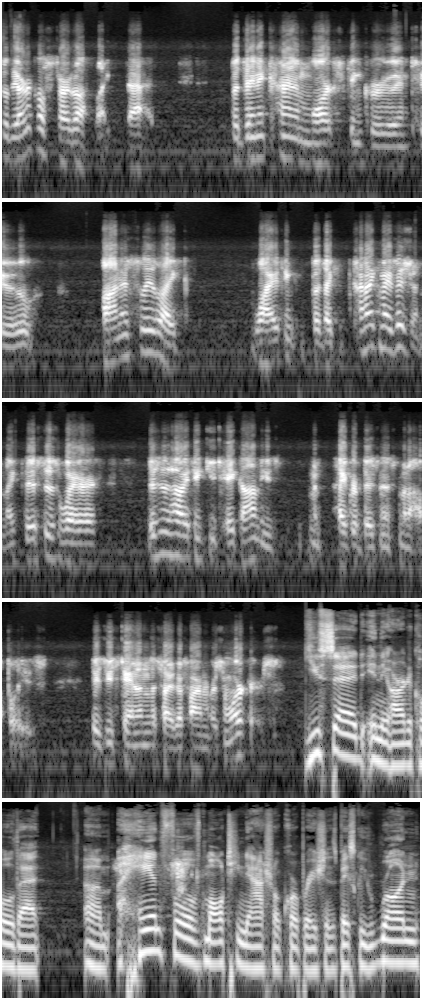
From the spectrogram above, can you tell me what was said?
So the article started off like that, but then it kind of morphed and grew into honestly like why I think, but like kind of like my vision. Like this is where this is how I think you take on these agribusiness monopolies. Is you stand on the side of farmers and workers. You said in the article that um, a handful of multinational corporations basically run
